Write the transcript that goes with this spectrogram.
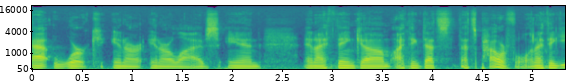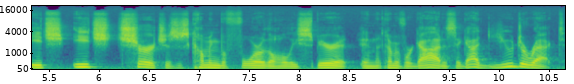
at work in our in our lives. And and I think um, I think that's that's powerful. And I think each each church is just coming before the Holy Spirit and coming before God and say, God, you direct.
